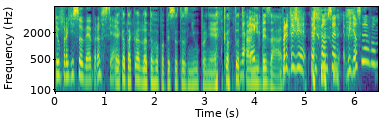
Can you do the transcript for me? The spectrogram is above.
jdou proti sobě prostě. Jako takhle dle toho popisu to zní úplně jako totální jak- bizár. Protože ten film se... Viděl jsi ten film?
